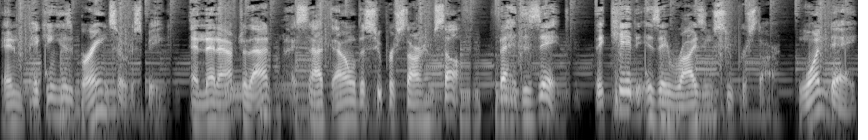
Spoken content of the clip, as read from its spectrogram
and picking his brain, so to speak. And then after that, I sat down with the superstar himself, Fahad Zaid. The kid is a rising superstar. One day,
